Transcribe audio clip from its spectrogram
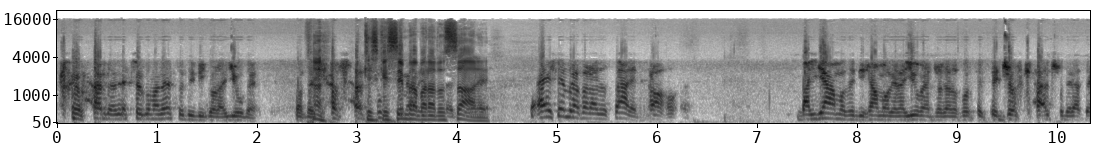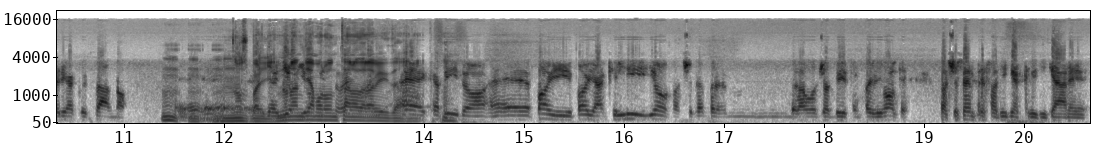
Guarda, adesso come adesso ti dico la Juve. Ah, che, che sembra paradossale. Eh, sembra paradossale, però sbagliamo se diciamo che la Juve ha giocato forse il peggior calcio della Serie A quest'anno. Mm, eh, non sbagliamo, non andiamo lontano dalla verità. Eh, capito? Eh, poi, poi, anche lì io faccio sempre ve l'avevo già detto un paio di volte, faccio sempre fatica a criticare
